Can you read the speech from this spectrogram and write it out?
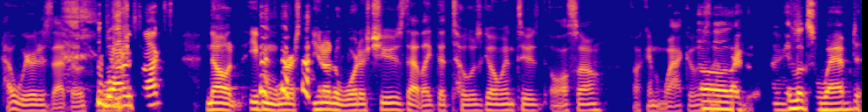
how weird is that? Those Water socks? No, even worse. you know the water shoes that like the toes go into. Also, fucking wackos. Oh, like, It looks webbed.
